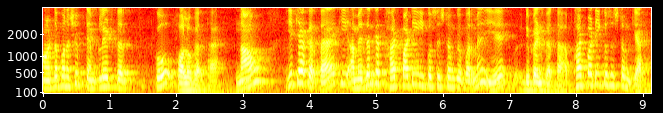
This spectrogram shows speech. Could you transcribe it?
ऑन्टरप्रनरशिप टेम्पलेट कर, को फॉलो करता है। नाउ ये क्या करता है कि अमेजन के थर्ड पार्टी इकोसिस्टम के ऊपर में ये डिपेंड करता है। अब थर्ड पार्टी इकोसिस्टम क्या है?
